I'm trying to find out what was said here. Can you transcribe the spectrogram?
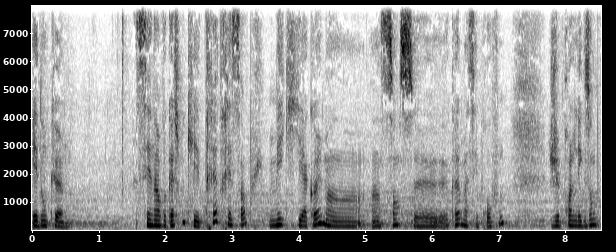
Et donc euh, c'est une invocation qui est très très simple, mais qui a quand même un, sens euh, quand même assez profond. Je vais prendre l'exemple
